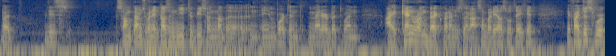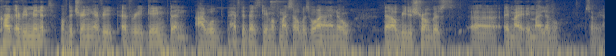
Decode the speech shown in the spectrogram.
but this sometimes when it doesn't need to be, so not a, an important matter. But when I can run back, but I'm just like, ah, somebody else will take it. If I just work hard every minute of the training, every every game, then I will have the best game of myself as well, and I know that I'll be the strongest uh, in my in my level. So yeah,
